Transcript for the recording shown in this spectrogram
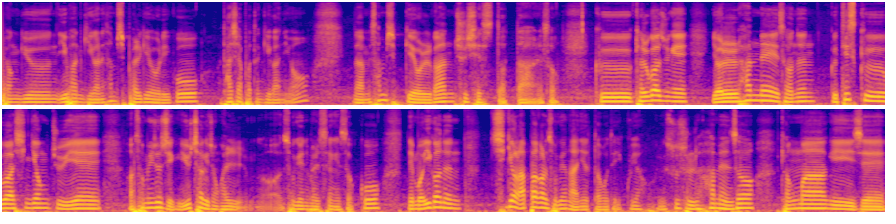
평균 이환 기간은 38개월이고 다시 아팠던 기간이요. 그 다음에 30개월간 주시했었다. 그래서 그 결과 중에 11내에서는 그 디스크와 신경주의 어, 섬유 조직 유착이 좀 관, 어, 소견이 발생했었고, 근데 뭐 이거는 신경 압박하는 소견은 아니었다고 돼 있고요. 수술하면서 경막이 이제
